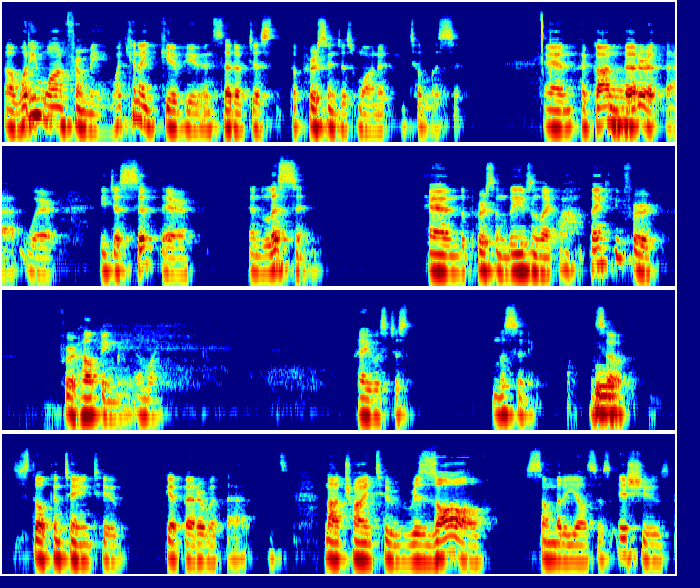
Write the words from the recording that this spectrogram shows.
Uh, what do you want from me? What can I give you instead of just the person just wanted me to listen? And I've gotten better at that, where you just sit there and listen, and the person leaves and like, wow, thank you for for helping me. I'm like, I was just listening. And so still continuing to get better with that. It's not trying to resolve somebody else's issues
